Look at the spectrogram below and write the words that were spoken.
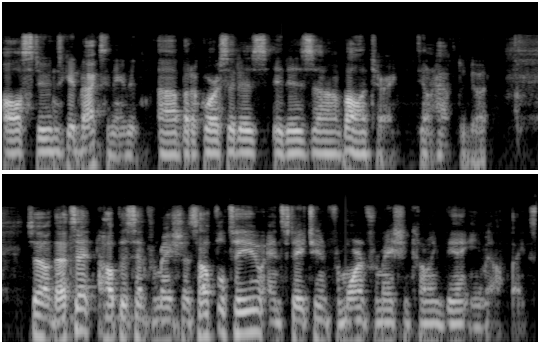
all students get vaccinated. Uh, but of course, it is it is uh, voluntary. You don't have to do it. So that's it. Hope this information is helpful to you and stay tuned for more information coming via email. Thanks.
